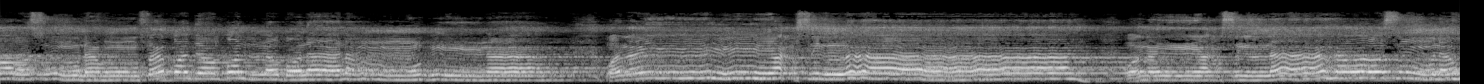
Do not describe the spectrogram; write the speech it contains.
ورسوله فقد ضل ضلالا مبينا ومن يعص الله ومن يعص الله ورسوله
